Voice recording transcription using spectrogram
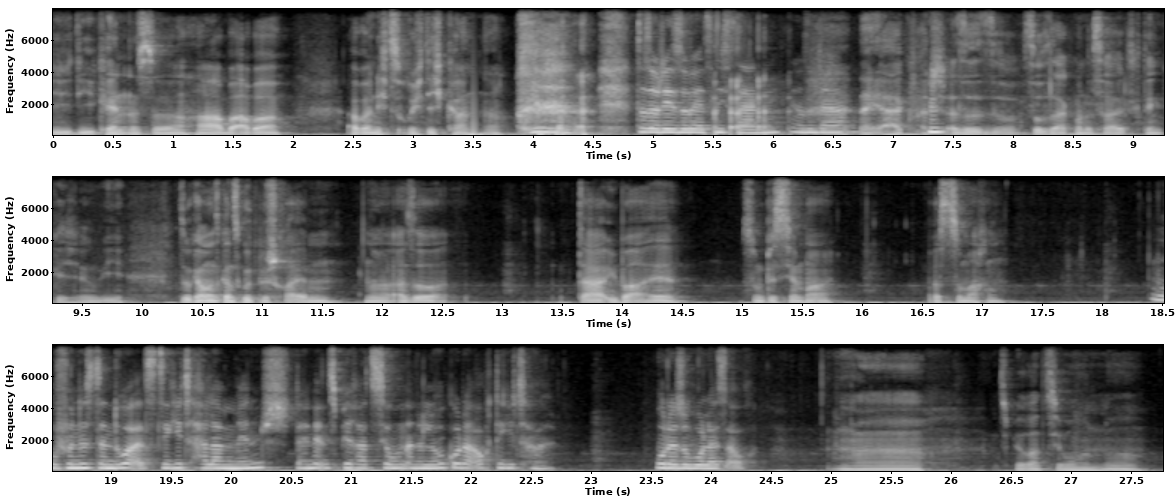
die, die Kenntnisse habe, aber, aber nicht so richtig kann. Ne? Das würde ich so jetzt nicht sagen. Also da, naja, Quatsch. Also so, so sagt man es halt, denke ich, irgendwie. So kann man es ganz gut beschreiben. Ne? Also da überall so ein bisschen mal was zu machen. wo findest denn du als digitaler Mensch deine Inspiration, analog oder auch digital? Oder sowohl als auch? Äh, Inspiration, ja.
